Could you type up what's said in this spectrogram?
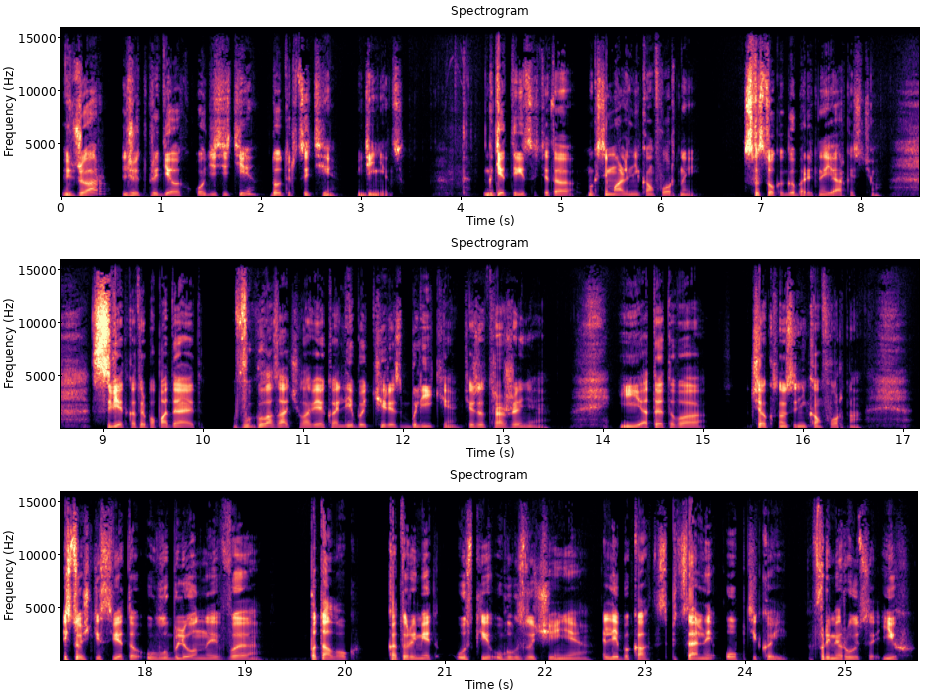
UGR лежит в пределах от 10 до 30 единиц, где 30 — это максимально некомфортный, с высокой габаритной яркостью. Свет, который попадает в глаза человека либо через блики, через отражение, и от этого человеку становится некомфортно. Источники света углубленные в потолок, который имеет узкий угол излучения, либо как-то специальной оптикой формируется их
